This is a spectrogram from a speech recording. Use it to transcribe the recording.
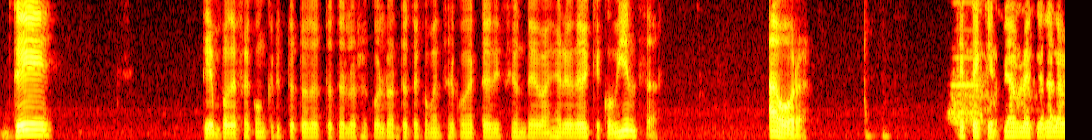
de Tiempo de Fe con Cristo. Todo esto te lo recuerdo antes de comenzar con esta edición de Evangelio de hoy que comienza ahora. Este que te habla te da la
